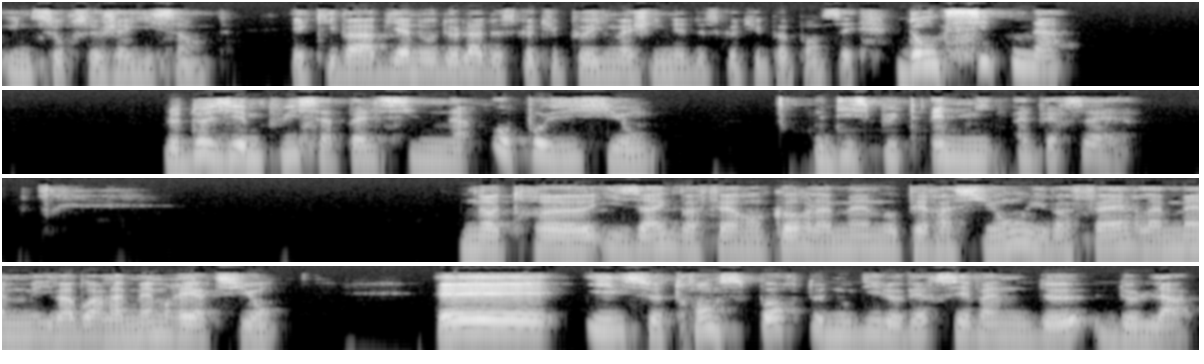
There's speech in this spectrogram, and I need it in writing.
une, source jaillissante et qui va bien au-delà de ce que tu peux imaginer, de ce que tu peux penser. Donc Sidna, le deuxième puits s'appelle Sidna, opposition, dispute ennemi, adversaire. Notre euh, Isaac va faire encore la même opération, il va faire la même, il va avoir la même réaction. Et il se transporte, nous dit le verset 22, de là.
